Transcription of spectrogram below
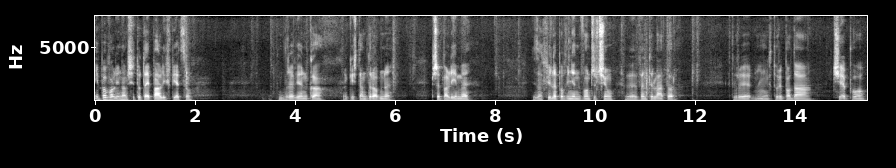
I powoli nam się tutaj pali w piecu. Drewienko, jakieś tam drobne przepalimy. Za chwilę powinien włączyć się e, wentylator, który, mm, który poda ciepło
